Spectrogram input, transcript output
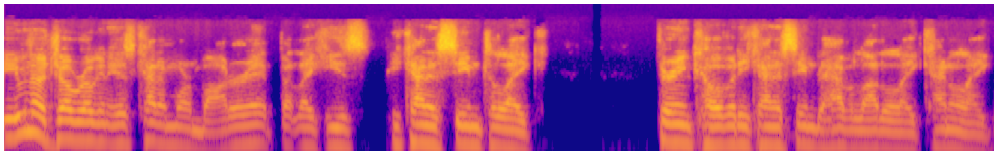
even though Joe Rogan is kind of more moderate, but like he's he kind of seemed to like during COVID, he kind of seemed to have a lot of like kind of like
